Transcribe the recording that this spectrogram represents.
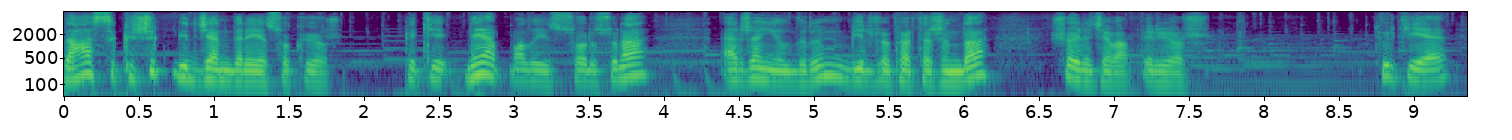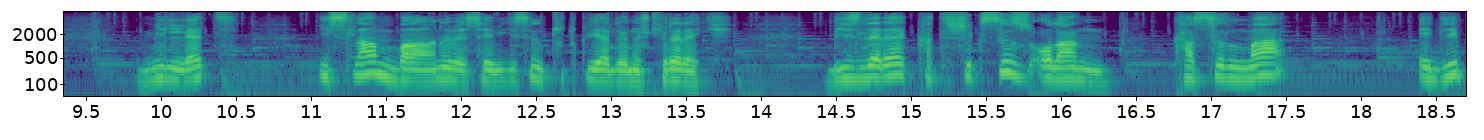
daha sıkışık bir cendereye sokuyor. Peki ne yapmalıyız sorusuna Ercan Yıldırım bir röportajında şöyle cevap veriyor. Türkiye, millet, İslam bağını ve sevgisini tutkuya dönüştürerek bizlere katışıksız olan kasılma edip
